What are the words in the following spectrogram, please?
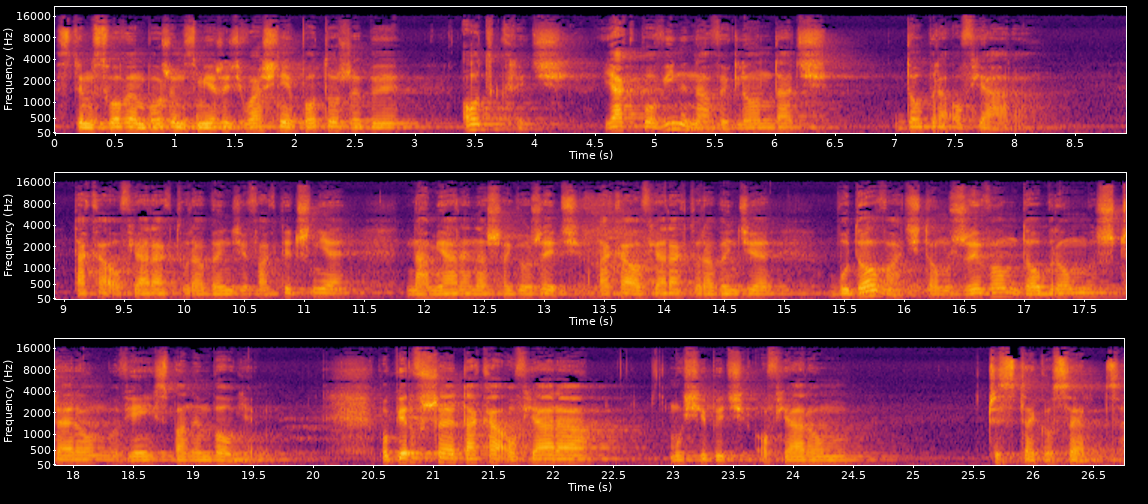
z tym Słowem Bożym zmierzyć właśnie po to, żeby odkryć, jak powinna wyglądać dobra ofiara. Taka ofiara, która będzie faktycznie na miarę naszego życia. Taka ofiara, która będzie budować tą żywą, dobrą, szczerą więź z Panem Bogiem. Po pierwsze, taka ofiara musi być ofiarą czystego serca.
